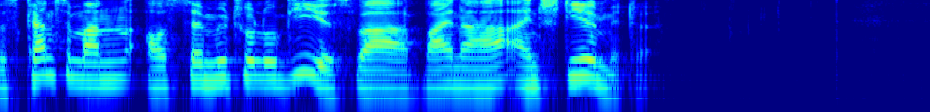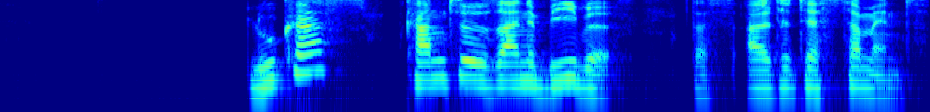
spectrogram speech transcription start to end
Das kannte man aus der Mythologie, es war beinahe ein Stilmittel. Lukas kannte seine Bibel, das Alte Testament.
